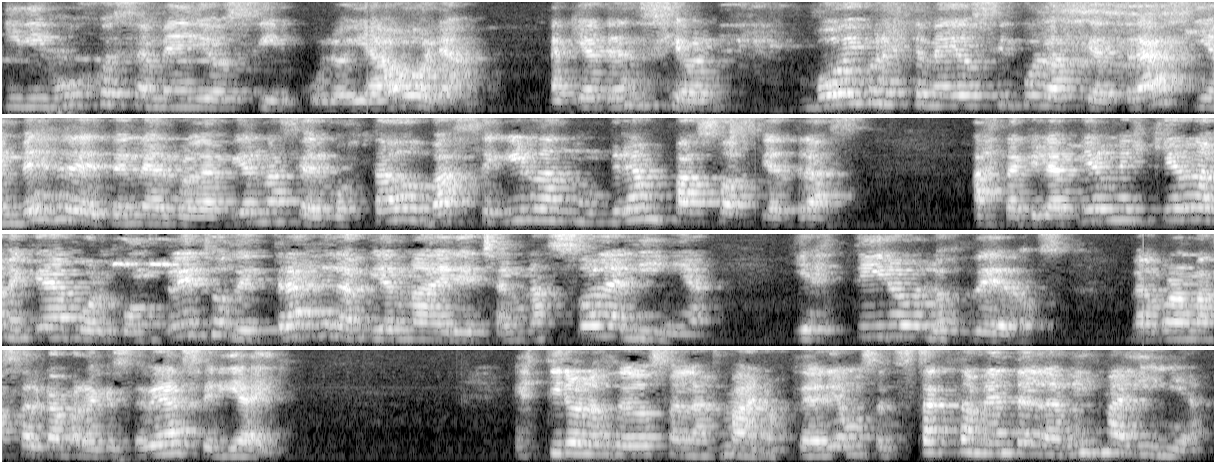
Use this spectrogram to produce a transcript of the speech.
Y dibujo ese medio círculo. Y ahora, aquí atención, voy con este medio círculo hacia atrás y en vez de detener con la pierna hacia el costado, va a seguir dando un gran paso hacia atrás, hasta que la pierna izquierda me queda por completo detrás de la pierna derecha, en una sola línea. Y estiro los dedos. Me voy a poner más cerca para que se vea, sería ahí estiro los dedos en las manos, quedaríamos exactamente en la misma línea.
